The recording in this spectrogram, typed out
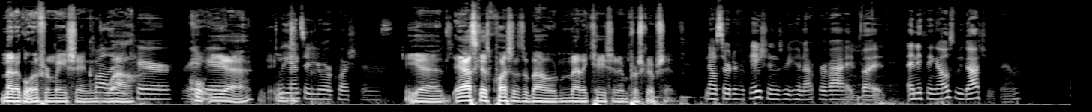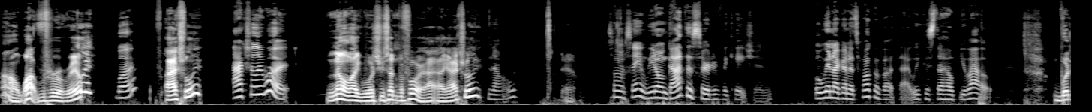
medical information. Quality wow. care. Right Cool. here. Yeah. We answer your questions. Yeah. Ask us questions about medication and prescriptions. Now certifications we cannot provide, but anything else we got you, fam. Oh, what? For really? What? Actually? Actually, what? No, like what you said before. I, like actually? No. Damn. So I'm saying we don't got the certification, but we're not gonna talk about that. We can still help you out. What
